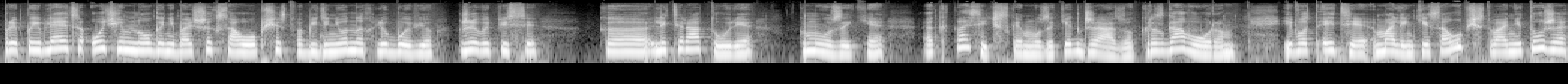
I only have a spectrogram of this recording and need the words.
появляется очень много небольших сообществ, объединенных любовью к живописи, к литературе, к музыке, э, к классической музыке, к джазу, к разговорам. И вот эти маленькие сообщества, они тоже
